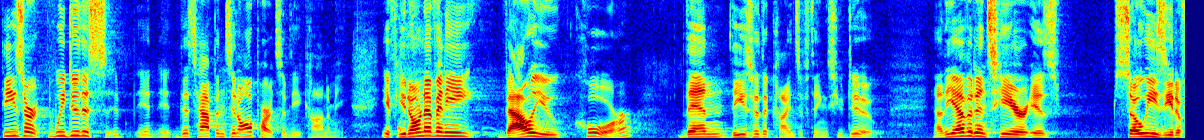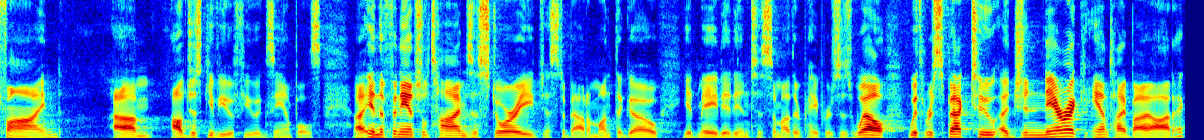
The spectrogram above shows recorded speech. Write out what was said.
These are, we do this, in, in, this happens in all parts of the economy. If you don't have any value core, then these are the kinds of things you do. Now, the evidence here is so easy to find. Um, I'll just give you a few examples. Uh, in the Financial Times, a story just about a month ago, it made it into some other papers as well, with respect to a generic antibiotic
